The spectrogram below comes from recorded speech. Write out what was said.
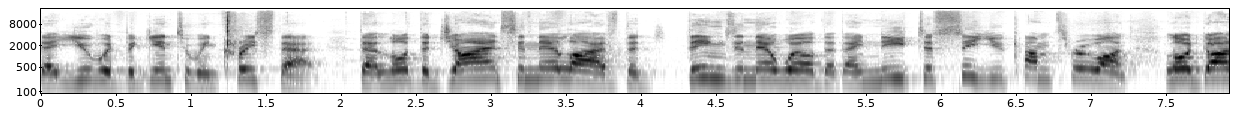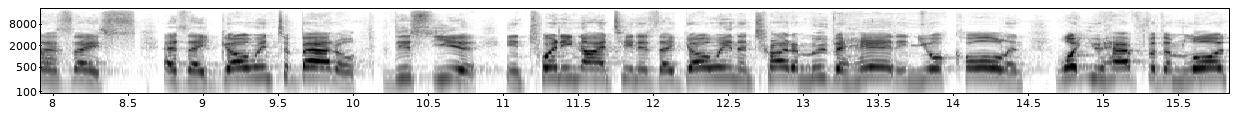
that you would begin to increase that that, Lord, the giants in their lives, the things in their world that they need to see you come through on, Lord God, as they, as they go into battle this year in 2019, as they go in and try to move ahead in your call and what you have for them, Lord,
